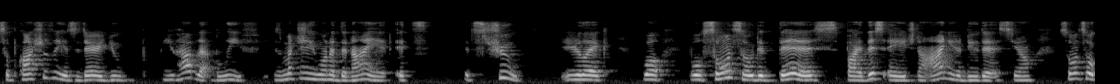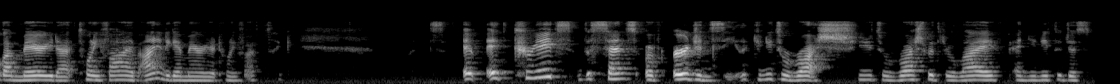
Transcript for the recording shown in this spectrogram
Subconsciously it's there. You you have that belief. As much as you want to deny it, it's it's true. You're like, well, well, so and so did this by this age. Now I need to do this. You know, so and so got married at 25. I need to get married at 25. Like, it, it creates the sense of urgency. Like you need to rush. You need to rush with your life, and you need to just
